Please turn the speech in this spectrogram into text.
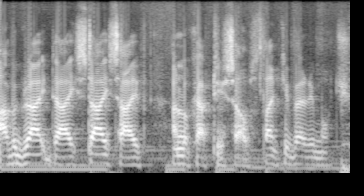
Have a great day stay safe and look after yourselves. Thank you very much.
